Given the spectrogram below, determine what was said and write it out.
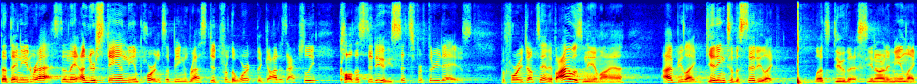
that they need rest. And they understand the importance of being rested for the work that God has actually called us to do. He sits for three days before he jumps in. If I was Nehemiah, I'd be like getting to the city, like, let's do this. You know what I mean? Like,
